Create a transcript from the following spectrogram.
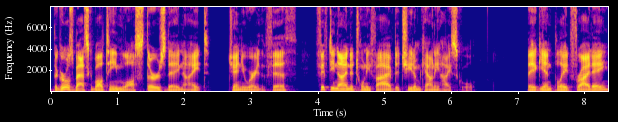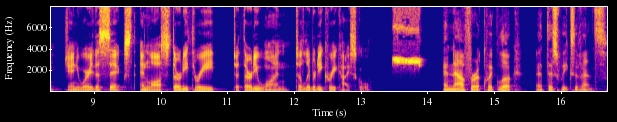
The girls basketball team lost Thursday night, January the 5th, 59 to 25 to Cheatham County High School. They again played Friday, January the 6th, and lost 33 to 31 to Liberty Creek High School. And now for a quick look at this week's events.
